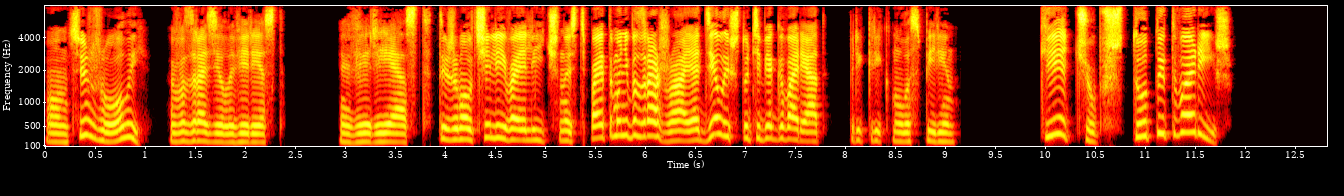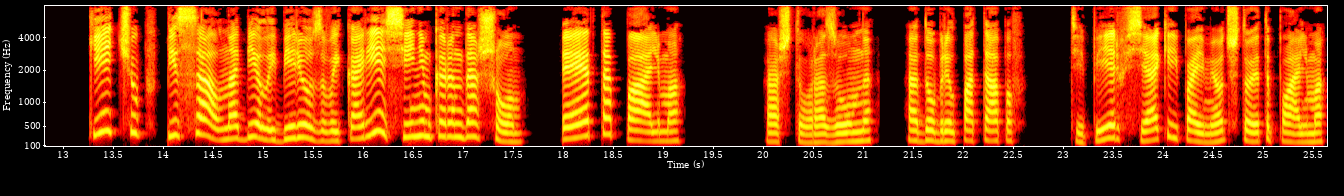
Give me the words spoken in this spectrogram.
«Он тяжелый», — возразил Эверест. «Эверест, ты же молчаливая личность, поэтому не возражай, а делай, что тебе говорят», — прикрикнул Аспирин. «Кетчуп, что ты творишь?» Кетчуп писал на белой березовой коре синим карандашом. «Это пальма». «А что, разумно?» — одобрил Потапов. «Теперь всякий поймет, что это пальма,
